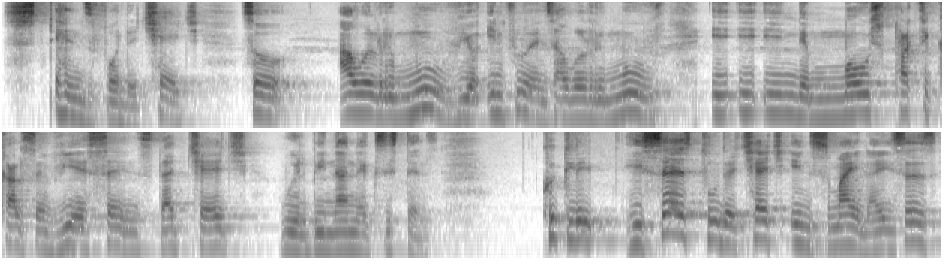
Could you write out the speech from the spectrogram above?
stands for the church. So I will remove your influence. I will remove, in, the most practical, severe sense, that church will be non existent. Quickly, he says to the church in Smyrna, he says,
